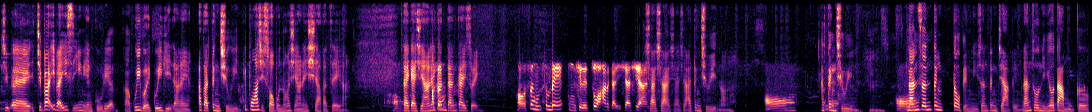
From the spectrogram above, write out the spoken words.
一诶一百一百一十一年古历啊，几月几日安尼？啊，甲邓秋印，一般是书文拢是安尼写较济啦，哦大概是安尼啊简单解说，哦，算算买黄色的纸，啊，就家己写写的。写写写写啊，邓秋印哦，哦啊，邓秋印。哦，男生邓豆饼，女生邓架饼，男左女右大拇哥。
